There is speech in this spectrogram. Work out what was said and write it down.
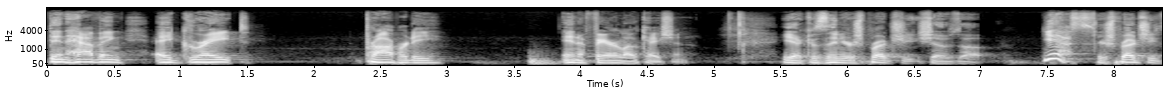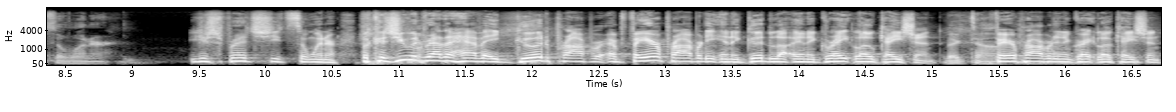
than having a great property in a fair location. Yeah, because then your spreadsheet shows up. Yes, Your spreadsheet's the winner. Your spreadsheet's the winner because you would rather have a good proper, a fair property in a good, lo- in a great location, Big time. fair property in a great location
